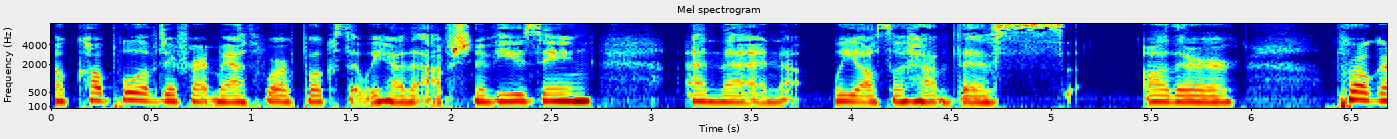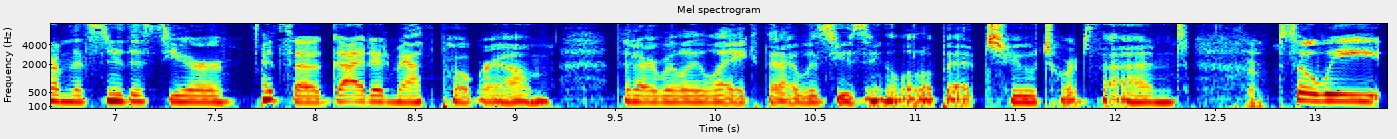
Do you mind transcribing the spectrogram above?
a couple of different math workbooks that we have the option of using. And then we also have this other program that's new this year. It's a guided math program that I really like that I was using a little bit too towards the end. Okay. So we,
